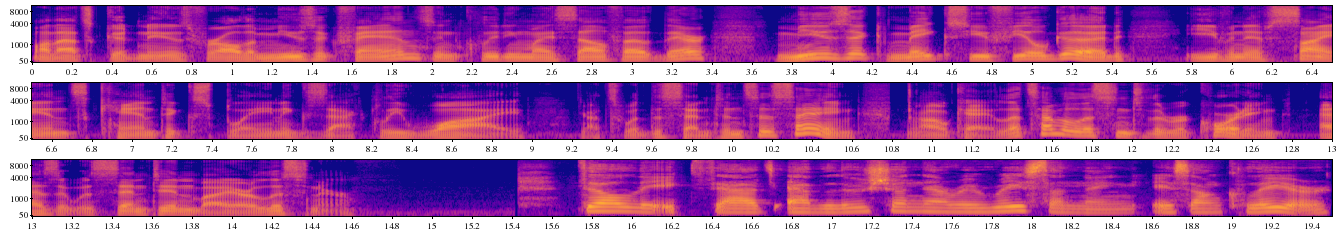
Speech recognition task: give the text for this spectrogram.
Well, that's good news for all the music fans, including myself out there. Music makes you feel good, even if science can't explain exactly why. That's what the sentence is saying. Okay, let's have a listen to the recording as it was sent in by our listener. Though the exact evolutionary reasoning is unclear,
